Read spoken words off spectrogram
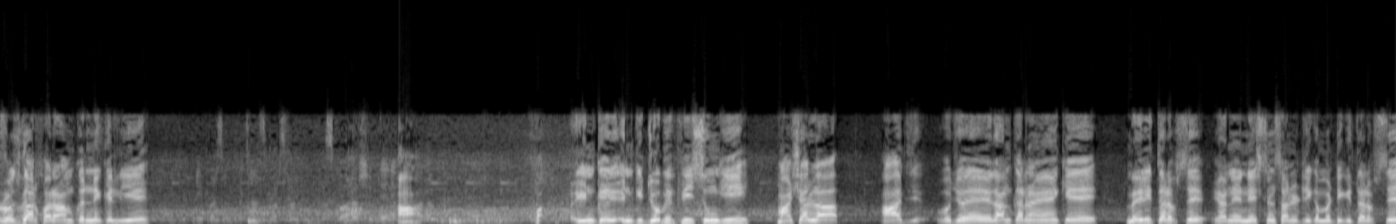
रोज़गार फराम करने के लिए हाँ। इनके, इनकी जो भी फ़ीस होंगी, माशाल्लाह, आज वो जो है ऐलान कर रहे हैं कि मेरी तरफ़ से, यानी नेशनल सैनिटरी कमेटी की तरफ़ से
